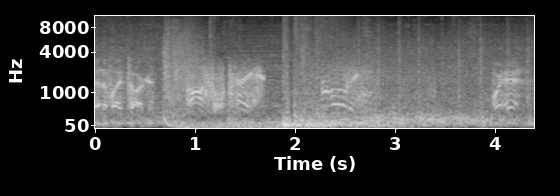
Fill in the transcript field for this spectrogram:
Identify target. Hostile tank. Reloading. We're hit.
